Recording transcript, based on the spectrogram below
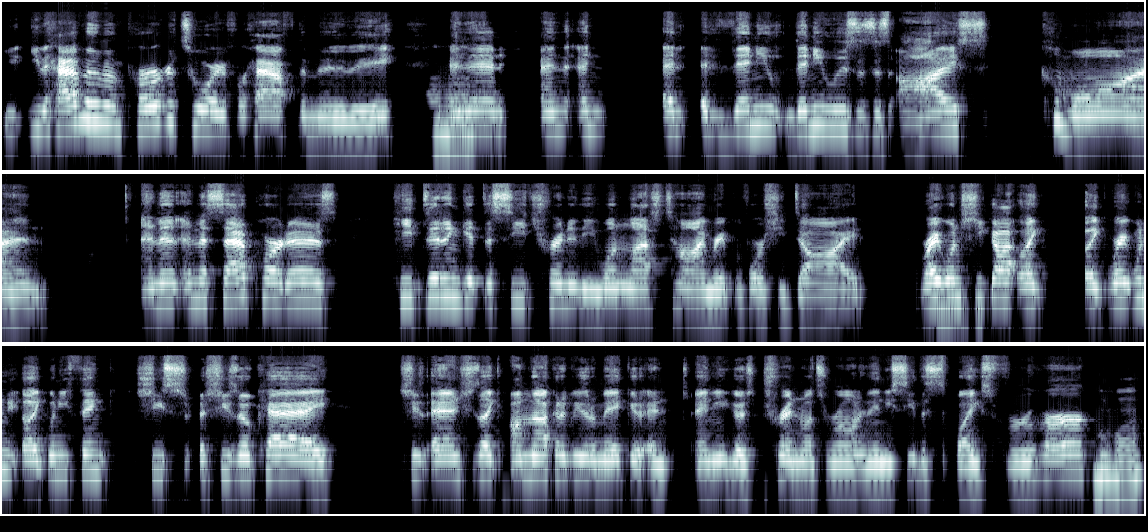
You, you have him in purgatory for half the movie, Mhm. and then and and and and then you then he loses his eyes. Come on. And then and the sad part is he didn't get to see Trinity one last time right before she died. Right when she got like like right when you like when you think she's she's okay, she's and she's like, I'm not gonna be able to make it. And and he goes, Trin, what's wrong? And then you see the spikes through her. Mhm.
